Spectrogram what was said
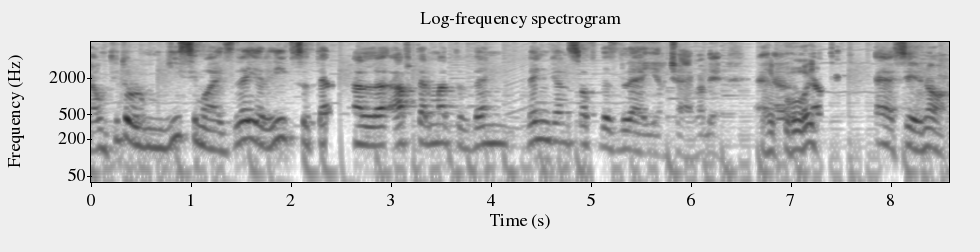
ha un titolo lunghissimo, è Slayer X Terminal Aftermath Ven- Vengeance of the Slayer, cioè vabbè. E eh, poi? eh sì, no,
